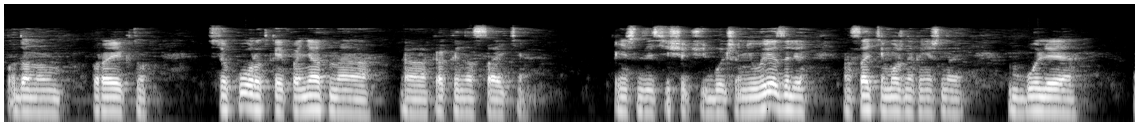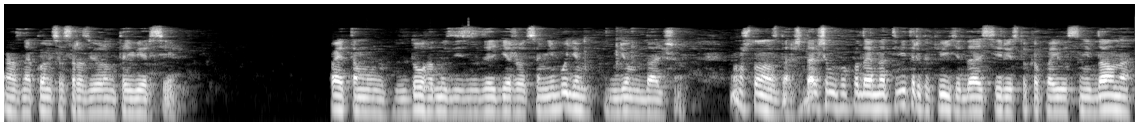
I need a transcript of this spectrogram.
по данному проекту. Все коротко и понятно, а, как и на сайте. Конечно, здесь еще чуть больше не урезали. На сайте можно, конечно, более ознакомиться с развернутой версией. Поэтому долго мы здесь задерживаться не будем. Идем дальше. Ну что у нас дальше? Дальше мы попадаем на Twitter. Как видите, да, сервис только появился недавно.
